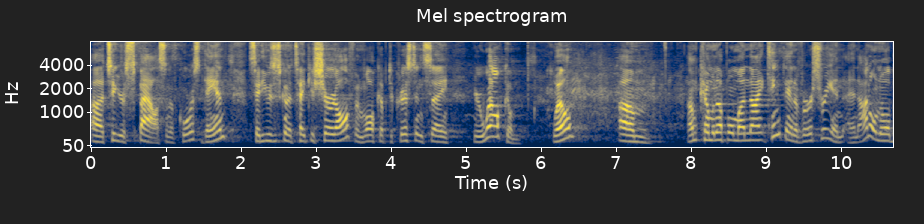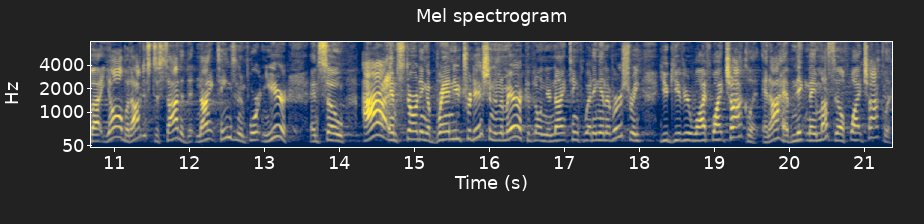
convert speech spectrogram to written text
uh, to your spouse. And of course, Dan said he was just going to take his shirt off and walk up to Krista and say, You're welcome. Well, um, I'm coming up on my 19th anniversary, and, and I don't know about y'all, but I've just decided that 19 is an important year. And so I am starting a brand new tradition in America that on your 19th wedding anniversary, you give your wife white chocolate. And I have nicknamed myself White Chocolate.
